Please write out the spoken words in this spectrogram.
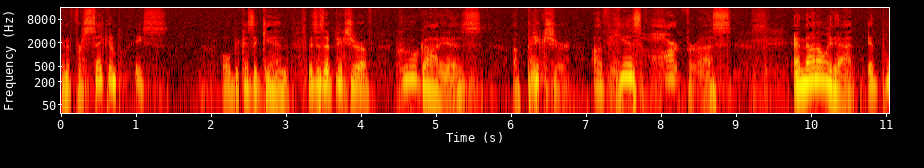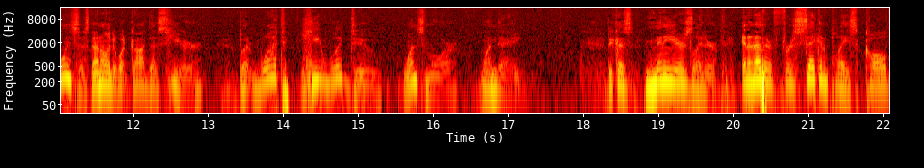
in a forsaken place? Oh, because again, this is a picture of who God is, a picture of his heart for us. And not only that, it points us not only to what God does here, but what he would do once more one day. Because many years later, in another forsaken place called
